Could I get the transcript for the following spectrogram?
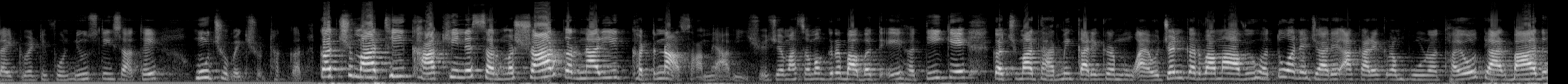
લાઈટ ટ્વેન્ટી ફોર ન્યૂઝની સાથે હું છું મિક્ષુ ઠક્કર. કચ્છમાંથી ખાખીને શર્મસાર કરનારી એક ઘટના સામે આવી છે, જેમાં સમગ્ર બાબત એ હતી કે કચ્છમાં ધાર્મિક કાર્યક્રમનું આયોજન કરવામાં આવ્યું હતું અને જ્યારે આ કાર્યક્રમ પૂર્ણ થયો, ત્યારબાદ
